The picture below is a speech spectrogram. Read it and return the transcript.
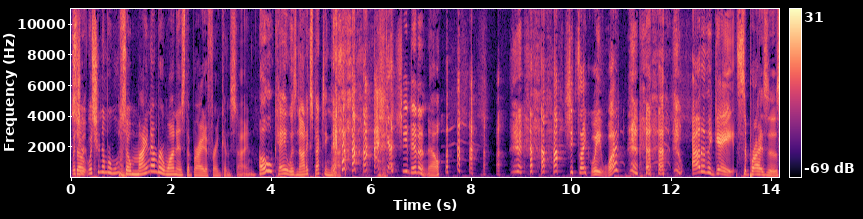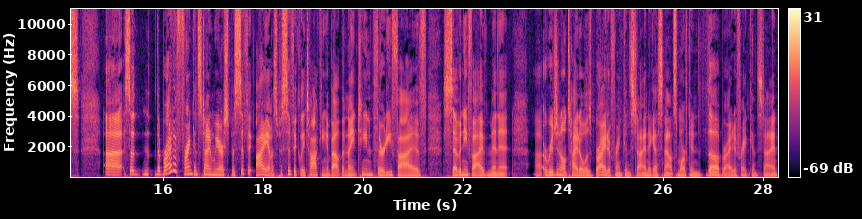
what's, So- your, what's your number one? So my number one is The Bride of Frankenstein. okay, was not expecting that. I guess she didn't know. She's like, wait, what? Out of the gate, surprises. Uh, so, The Bride of Frankenstein, we are specific, I am specifically talking about the 1935 75 minute uh, original title was Bride of Frankenstein. I guess now it's morphed into The Bride of Frankenstein.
